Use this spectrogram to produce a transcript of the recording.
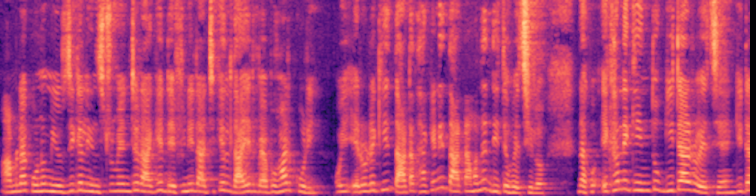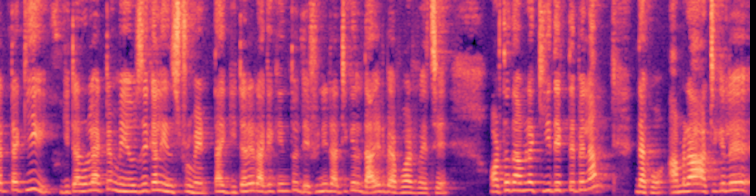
আমরা কোনো মিউজিক্যাল ইনস্ট্রুমেন্টের আগে ডেফিনিট আর্টিকেল দায়ের ব্যবহার করি। ওই এরোরে কি দাটা থাকেনি? দাটা আমাদের দিতে হয়েছিল। দেখো, এখানে কিন্তু গিটার রয়েছে। গিটারটা কি? গিটার হলো একটা মিউজিক্যাল ইনস্ট্রুমেন্ট তাই গিটারের আগে কিন্তু ডেফিনিট আর্টিকেল দায়ের ব্যবহার হয়েছে। অর্থাৎ আমরা কি দেখতে পেলাম? দেখো, আমরা আর্টিকেলে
